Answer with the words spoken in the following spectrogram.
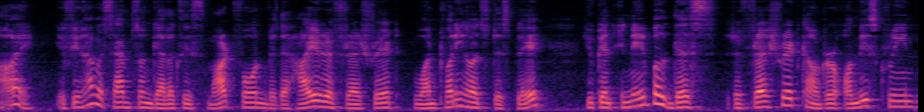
Hi, if you have a Samsung Galaxy smartphone with a high refresh rate 120Hz display, you can enable this refresh rate counter on the screen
